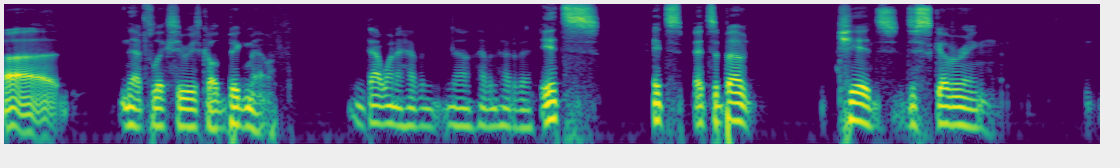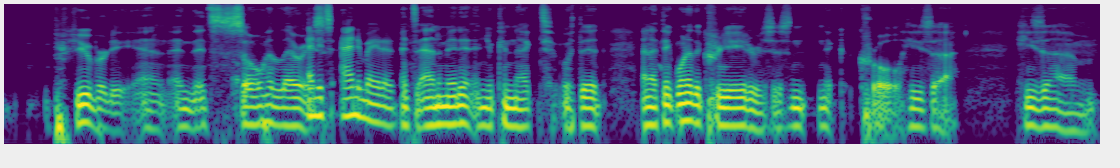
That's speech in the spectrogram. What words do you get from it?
uh, Netflix series called Big Mouth. that one. I haven't. No, haven't heard of it. It's it's it's about kids discovering puberty and and it's so hilarious. And it's animated. it's animated and you connect with it. And I think one of the creators is Nick Kroll. He's uh he's um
